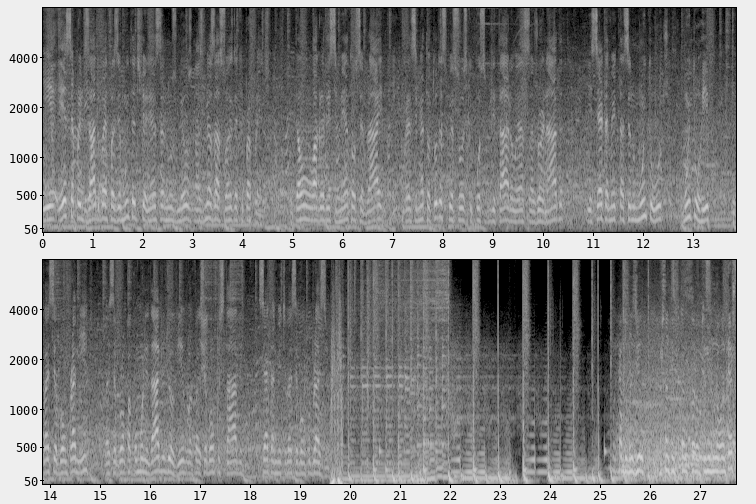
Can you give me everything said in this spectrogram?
e esse aprendizado vai fazer muita diferença nos meus, nas minhas ações daqui para frente. Então, um agradecimento ao Sebrae, um agradecimento a todas as pessoas que possibilitaram essa jornada e certamente está sendo muito útil, muito rico e vai ser bom para mim, vai ser bom para a comunidade onde eu vivo, vai ser bom para o Estado, certamente vai ser bom para o Brasil. Mercado do Brasil bastante importante para o turismo no Alentejo.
